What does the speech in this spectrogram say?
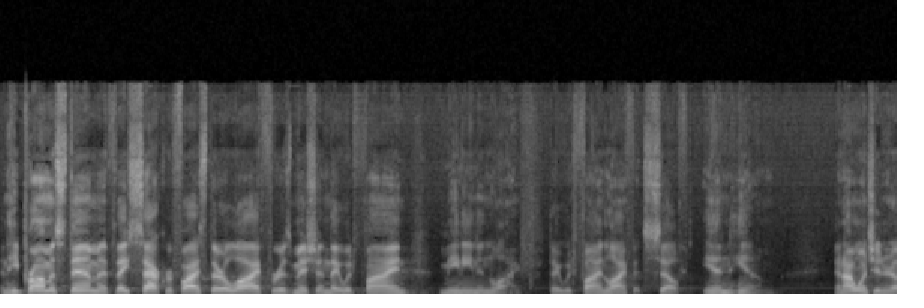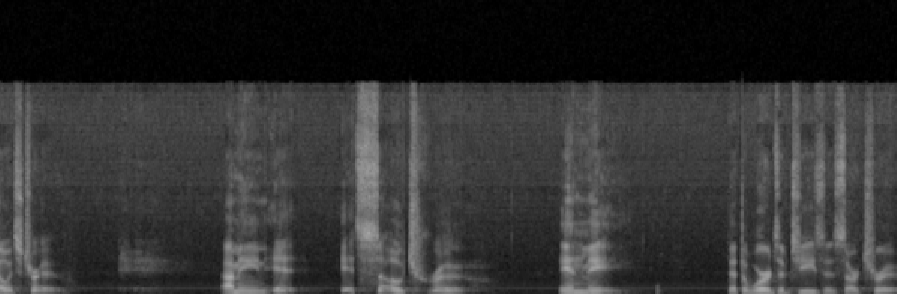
And he promised them if they sacrificed their life for his mission, they would find meaning in life. They would find life itself in him. And I want you to know it's true. I mean, it, it's so true in me that the words of Jesus are true.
